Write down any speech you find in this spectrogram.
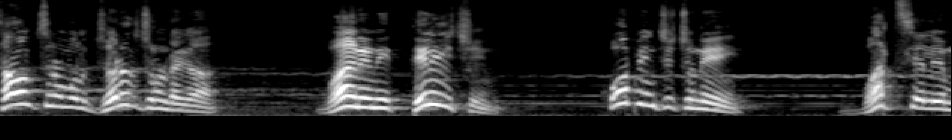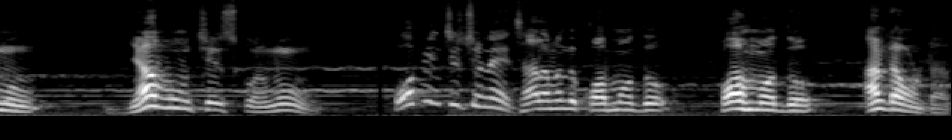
సంవత్సరములు జరుగుచుండగా వానిని తెలియచేయము. కోపించుచునే వాత్సల్యము జ్ఞాపం చేసుకోము కోపించుచునే చాలామంది కోపం వద్దు కోపం వద్దు అంటూ ఉంటారు.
